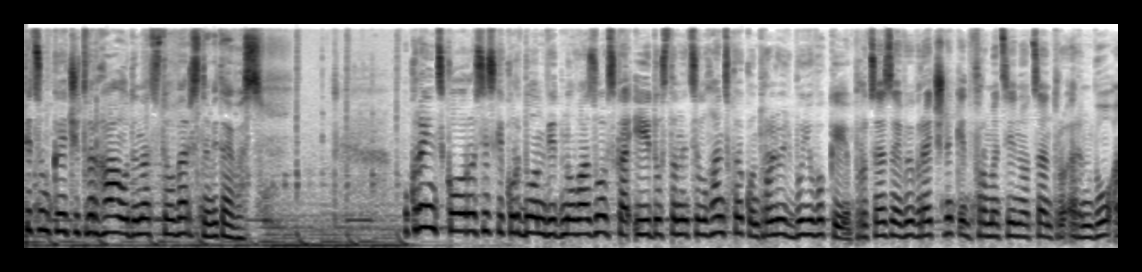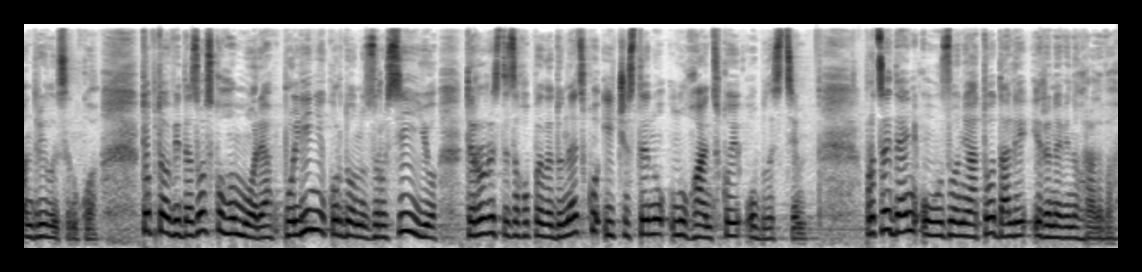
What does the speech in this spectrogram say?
Підсумки четверга, 11 вересня. Вітаю вас. Українсько-російський кордон від Новоазовська і до станиці Луганської контролюють бойовики. Про це заявив речник інформаційного центру РНБО Андрій Лисенко. Тобто від Азовського моря по лінії кордону з Росією терористи захопили Донецьку і частину Луганської області. Про цей день у зоні АТО далі Ірина Віноградова.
